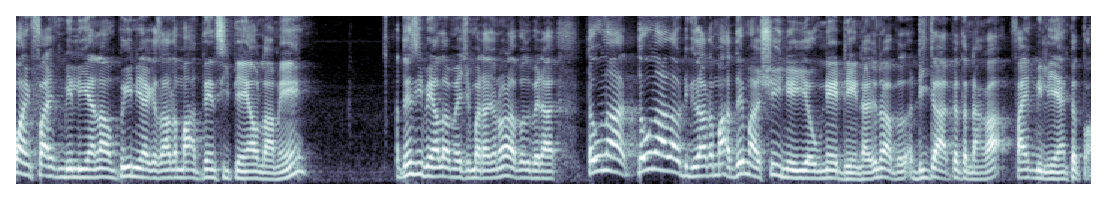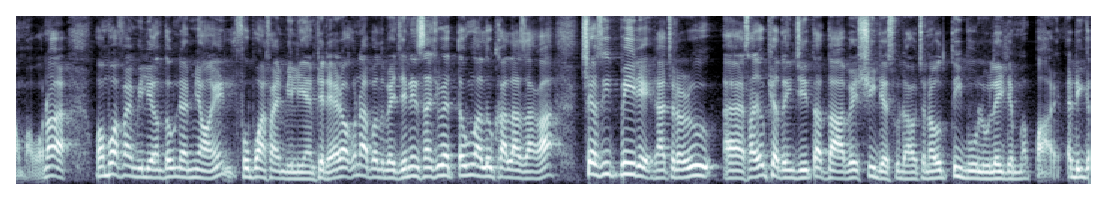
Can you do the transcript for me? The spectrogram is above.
1.5 million လောက်ပေးနေရကစားသမားအသင်းစီပြန်ရောက်လာမယ်အသင်းစီပြန်ရောက်လာမယ်ချိန်မှာဒါကျွန်တော်တို့ကပြောပြတာ3လ3လလောက်ဒီကစားသမားအသင်းမှာရှိနေရုံနဲ့တင်ဒါကျွန်တော်ကအဓိကပြဿနာက5 million ဖြစ်သွားမှာပေါ့နော်1.5 million သုံးတဲ့မြောက်ရင်4.5 million ဖြစ်တယ်အဲ့တော့ခုနကပြောပြဂျင်းနင်ဆန်ချူရဲ့3လလောက်ခလာစားက Chelsea ပေးတယ်ဒါကျွန်တော်တို့အဲစာချုပ်ဖြတ်သိမ်းကြီးတတ်တာပဲရှိတယ်ဆိုတာကိုကျွန်တော်တို့သိဖို့လိုလိမ့်တယ်မှာပါတယ်အဓိက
